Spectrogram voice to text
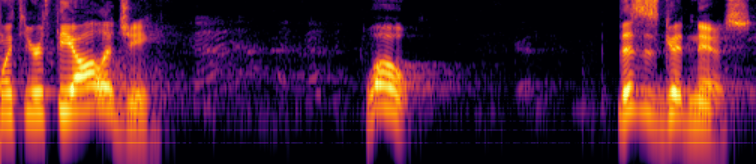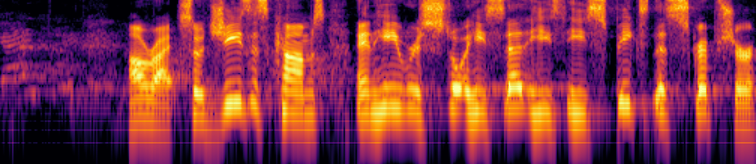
with your theology. Whoa. This is good news. All right. So Jesus comes and he restore he said he, he speaks this scripture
